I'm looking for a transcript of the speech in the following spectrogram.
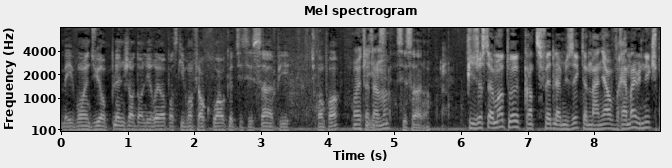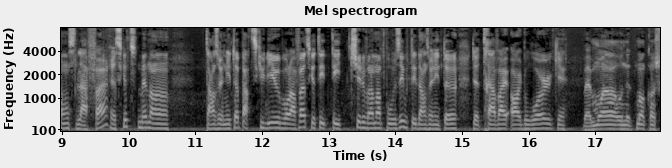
mais ils vont induire plein de gens dans l'erreur parce qu'ils vont faire croire que c'est ça. Puis tu comprends? Puis totalement. c'est- C'est ça là. Puis justement, toi, quand tu fais de la musique, tu as une manière vraiment unique, je pense, de la faire. Est-ce que tu te mets dans, dans un état particulier pour la faire? Est-ce que tu es, chill vraiment posé ou tu es dans un état de travail hard work? Ben moi, honnêtement, quand je,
